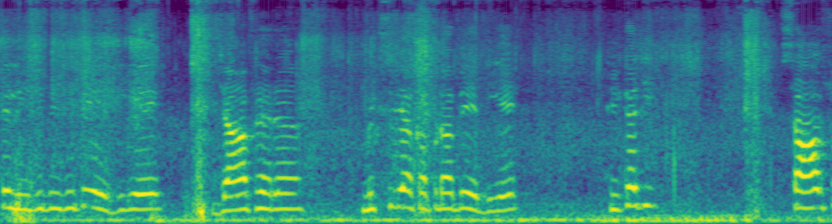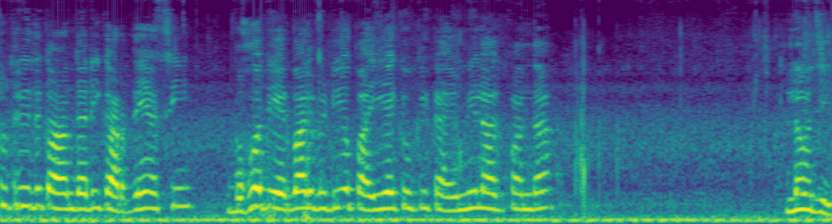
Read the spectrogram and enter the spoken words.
ਤੇ ਲੀਜੀ ਬੀਜੀ ਭੇਜ ਦਈਏ ਜਾਂ ਫਿਰ ਮਿਕਸ ਜਿਹਾ ਕਪੜਾ ਭੇਜ ਦਈਏ। ਠੀਕ ਹੈ ਜੀ? ਸਾਫ਼ ਸੁਥਰੀ ਦੁਕਾਨਦਾਰੀ ਕਰਦੇ ਹਾਂ ਅਸੀਂ। ਬਹੁਤ ਦੇਰ ਬਾਅਦ ਵੀਡੀਓ ਪਾਈ ਹੈ ਕਿਉਂਕਿ ਟਾਈਮ ਨਹੀਂ ਲੱਗ ਪਾਉਂਦਾ। ਲਓ ਜੀ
